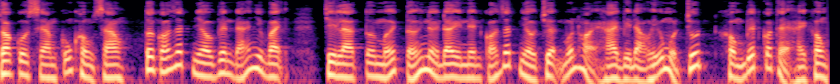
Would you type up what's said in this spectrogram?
cho cô xem cũng không sao. Tôi có rất nhiều viên đá như vậy. Chỉ là tôi mới tới nơi đây nên có rất nhiều chuyện muốn hỏi hai vị đạo hữu một chút, không biết có thể hay không.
